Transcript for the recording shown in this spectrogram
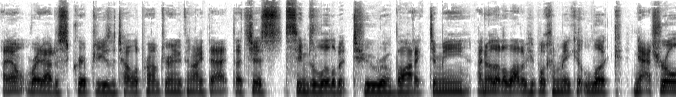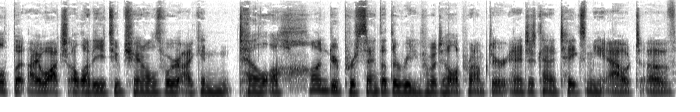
I don't write out a script or use a teleprompter or anything like that. That just seems a little bit too robotic to me. I know that a lot of people can make it look natural, but I watch a lot of YouTube channels where I can tell 100% that they're reading from a teleprompter, and it just kind of takes me out of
